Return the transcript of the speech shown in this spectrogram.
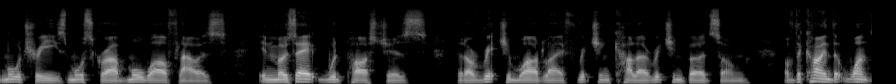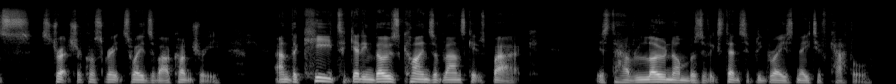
more trees more scrub more wildflowers in mosaic wood pastures that are rich in wildlife rich in color rich in birdsong of the kind that once stretched across great swathes of our country and the key to getting those kinds of landscapes back is to have low numbers of extensively grazed native cattle.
